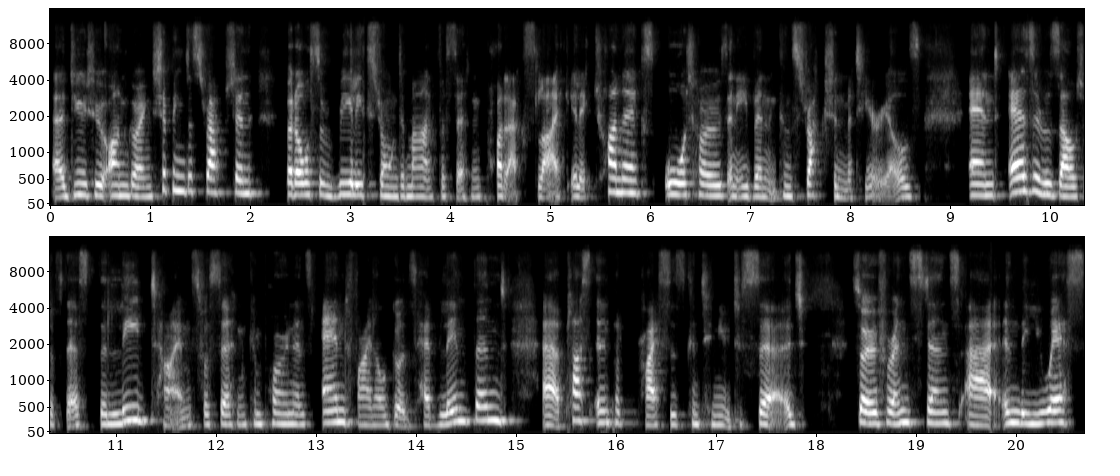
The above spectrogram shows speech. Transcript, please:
uh, due to ongoing shipping disruption, but also really strong demand for certain products like electronics, autos, and even construction materials. And as a result of this, the lead times for certain components and final goods have lengthened, uh, plus input prices continue to surge. So, for instance, uh, in the US,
